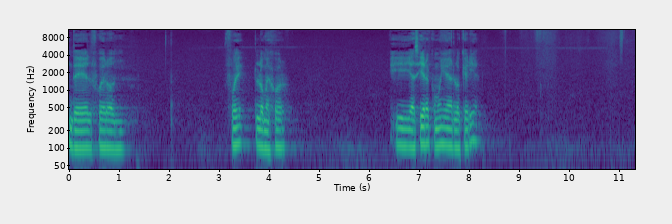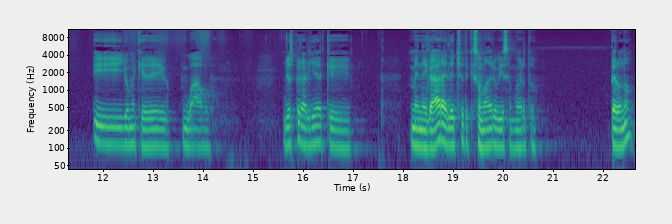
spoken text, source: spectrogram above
de él fueron fue lo mejor y así era como ella lo quería. Y yo me quedé, wow. Yo esperaría que me negara el hecho de que su madre hubiese muerto. Pero no,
